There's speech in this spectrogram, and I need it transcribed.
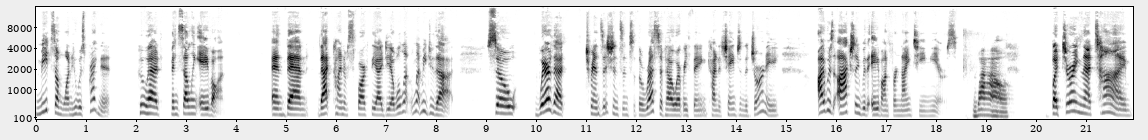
meet someone who was pregnant who had been selling Avon and then that kind of sparked the idea well let, let me do that. So where that transitions into the rest of how everything kind of changed in the journey i was actually with avon for 19 years. Wow. But during that time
